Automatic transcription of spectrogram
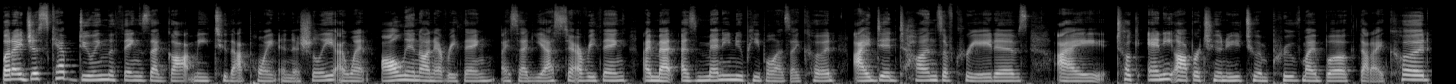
but I just kept doing the things that got me to that point initially. I went all in on everything. I said yes to everything. I met as many new people as I could. I did tons of creatives. I took any opportunity to improve my book that I could.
